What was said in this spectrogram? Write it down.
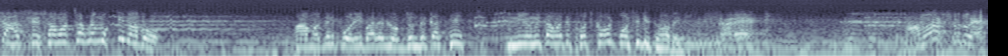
কাজ শেষ হওয়া মাত্র আমরা মুক্তি পাবো। আমাদের পরিবারের লোকজনদের কাছে নিয়মিত আমাদের খোঁজ খবর পৌঁছে দিতে হবে। কারেক্ট আমার শুধু এক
